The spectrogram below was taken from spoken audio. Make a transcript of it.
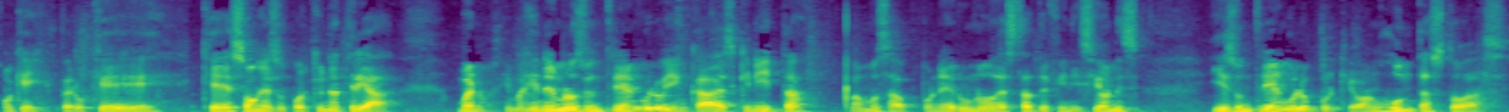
Ok, pero ¿qué, qué son eso? ¿Por qué una triada? Bueno, imaginémonos un triángulo y en cada esquinita vamos a poner una de estas definiciones. Y es un triángulo porque van juntas todas.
